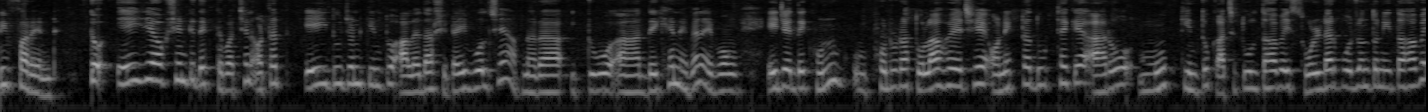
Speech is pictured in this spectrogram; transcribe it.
different তো এই যে অপশানটি দেখতে পাচ্ছেন, অর্থাৎ এই দুজন কিন্তু আলাদা সেটাই বলছে। আপনারা একটু দেখে নেবেন এবং এই যে দেখুন, ফটোটা তোলা হয়েছে অনেকটা দূর থেকে, আরও মুখ কিন্তু কাছে তুলতে হবে, এই শোল্ডার পর্যন্ত নিতে হবে,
